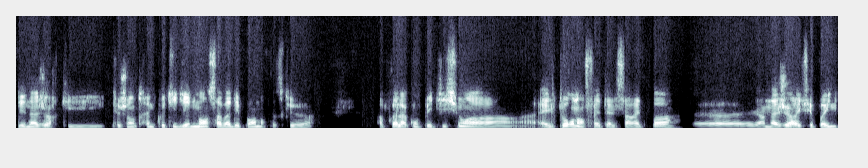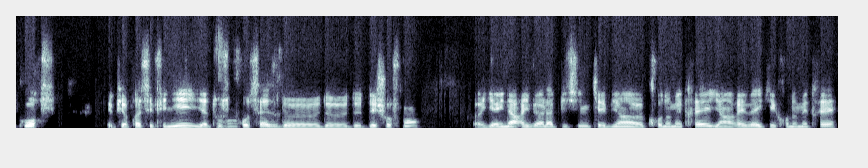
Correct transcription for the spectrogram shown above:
des nageurs qui, que j'entraîne quotidiennement. Ça va dépendre parce que après la compétition, elle tourne en fait, elle s'arrête pas. un nageur, il fait pas une course et puis après c'est fini. Il y a tout ce process de d'échauffement. il y a une arrivée à la piscine qui est bien chronométrée, il y a un réveil qui est chronométré.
